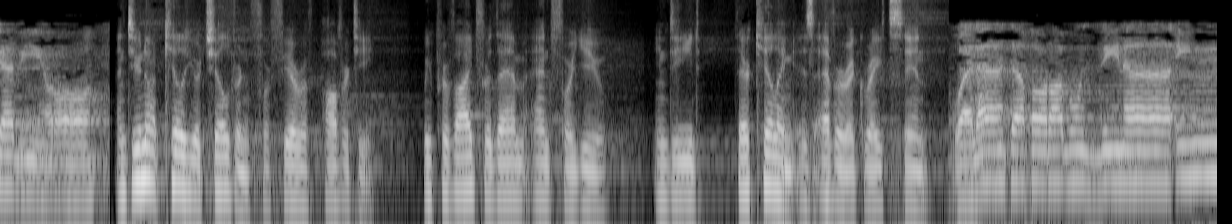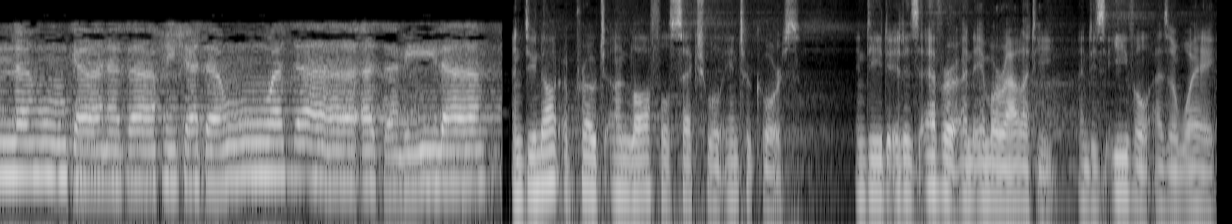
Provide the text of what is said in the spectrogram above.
كبيرا And do not kill your children for fear of poverty. We provide for them and for you. Indeed, their killing is ever a great sin. ولا تقربوا الزنا إنه كان فاحشة وساء سبيلا And do not approach unlawful sexual intercourse. Indeed, it is ever an immorality and is evil as a way.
